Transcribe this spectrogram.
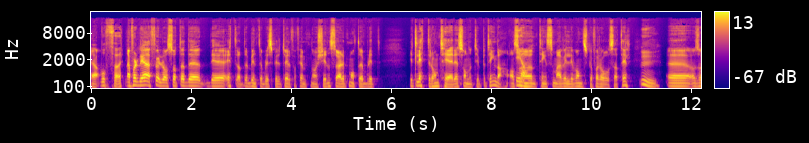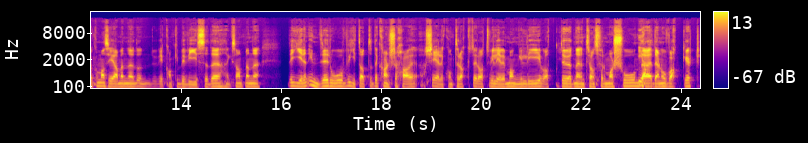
Ja. Hvorfor? Nei, for det, jeg føler også at det, det, etter at det begynte å bli spirituelt for 15 år siden, så er det på en måte blitt litt lettere å håndtere sånne type ting. da. Altså Ja. Mm. Ting som er veldig vanskelig å forholde seg til. Eh, og så kan man si ja, men eh, du- vi kan ikke bevise det, ikke sant? men eh, det gir en indre ro å vite at det kanskje har sjelekontrakter, at vi lever mange liv, at døden er en transformasjon, det, er, det er noe vakkert.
